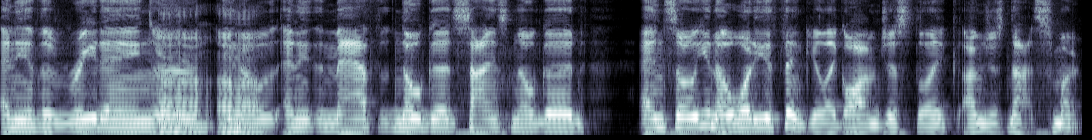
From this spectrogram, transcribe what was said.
any of the reading or Uh-huh, uh-huh. you know any the math no good, science no good. And so, you know, what do you think? You're like, "Oh, I'm just like I'm just not smart."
